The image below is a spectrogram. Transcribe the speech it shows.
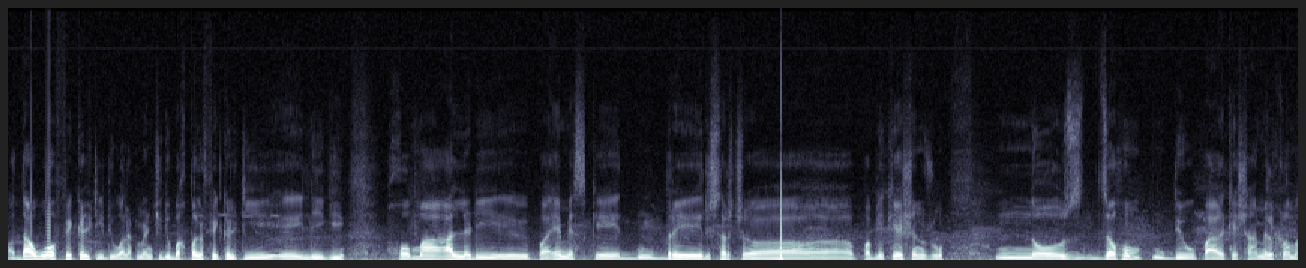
او دا و فیکلټي ډیولپمنټ چې دوی به خپله فیکلټي لیږي خو ما الرډي په ایم ایس کې درې ریسرچ پبلیکیشنز وو نو زه هم دیو په هغه کې شامل کړم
